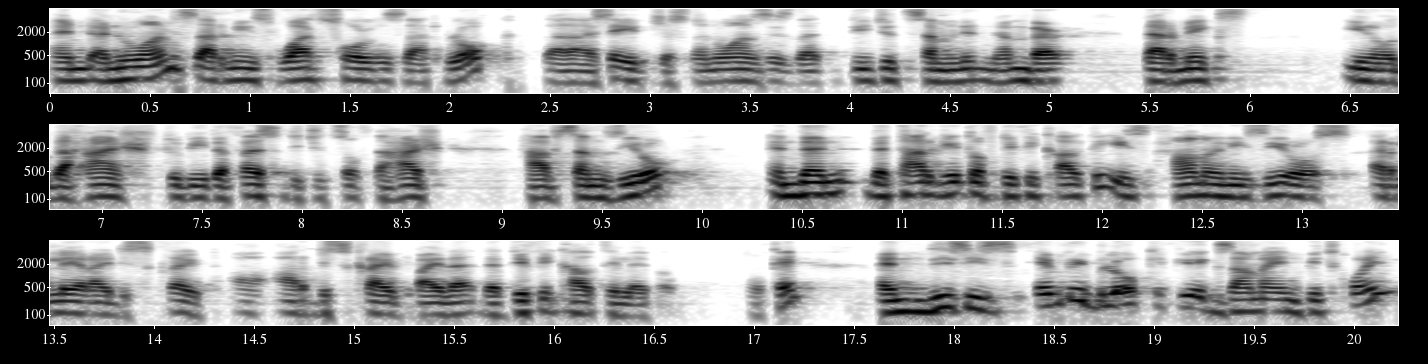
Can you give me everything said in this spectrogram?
and a nonce, that means what solves that block. That I say just the nonce is that digit some number that makes you know the hash to be the first digits of the hash have some zero and then the target of difficulty is how many zeros earlier I described uh, are described by the, the difficulty level. Okay. And this is every block, if you examine Bitcoin,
